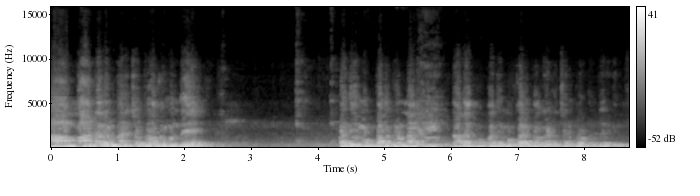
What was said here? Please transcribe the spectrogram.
ఆ మాటలు మర్చిపోకముందే పది పదకొండున్నరకి దాదాపు పది ముక్కలు పగంట చనిపోవడం జరిగింది.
